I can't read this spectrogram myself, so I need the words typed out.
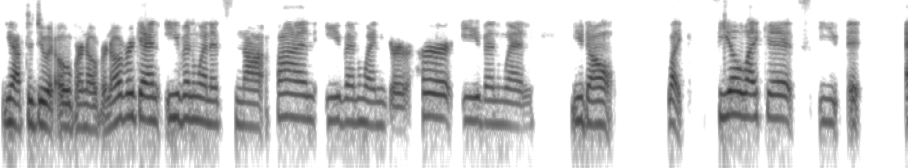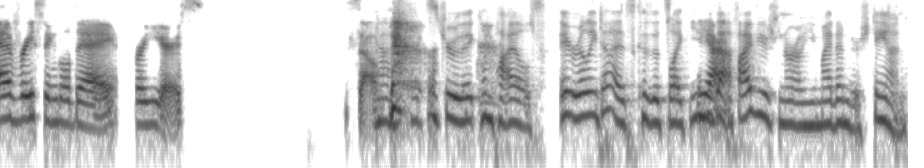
you have to do it over and over and over again, even when it's not fun, even when you're hurt, even when you don't like feel like it's you, it, every single day for years. So yeah, it's true. It compiles. It really does. Cause it's like you yeah. do that five years in a row, you might understand.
